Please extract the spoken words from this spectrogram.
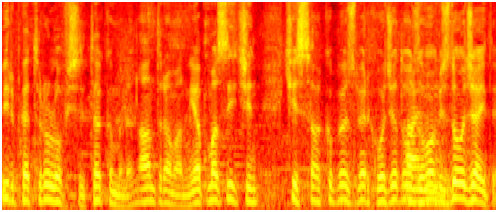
bir petrol ofisi takımının antrenmanı yapması için ki Sakıp Özberk hoca da o zaman bizde hocaydı.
